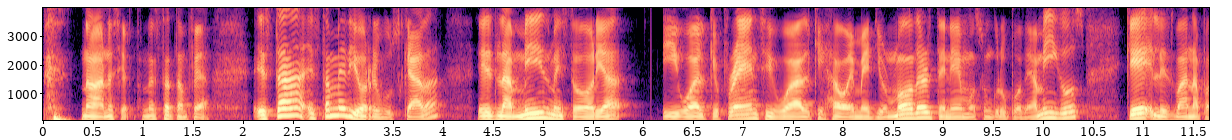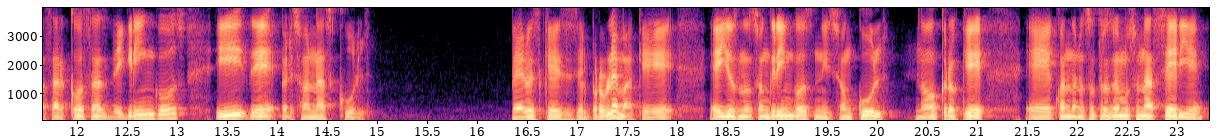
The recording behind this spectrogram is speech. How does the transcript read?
no, no es cierto, no está tan fea. Está, está medio rebuscada. Es la misma historia, igual que Friends, igual que How I Met Your Mother. Tenemos un grupo de amigos que les van a pasar cosas de gringos y de personas cool. Pero es que ese es el problema, que ellos no son gringos ni son cool, ¿no? Creo que eh, cuando nosotros vemos una serie,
